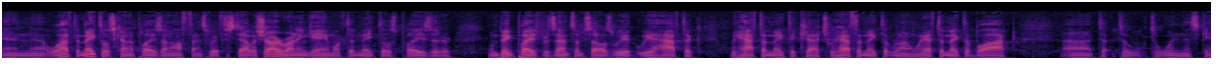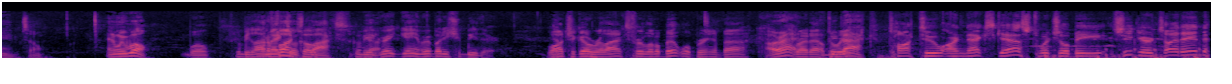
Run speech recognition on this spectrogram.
and uh, we'll have to make those kind of plays on offense. We have to establish our running game. We have to make those plays that are when big plays present themselves. We we have to we have to make the catch. We have to make the run. We have to make the block uh, to, to to win this game. So, and we will. We'll It's gonna be a lot we'll of fun, those Coach. blocks. It's gonna be Yeah. a great game. Everybody should be there. Why don't you go relax for a little bit? We'll bring it back. All right, Right I'll after be we back. talk to our next guest, which will be senior tight end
